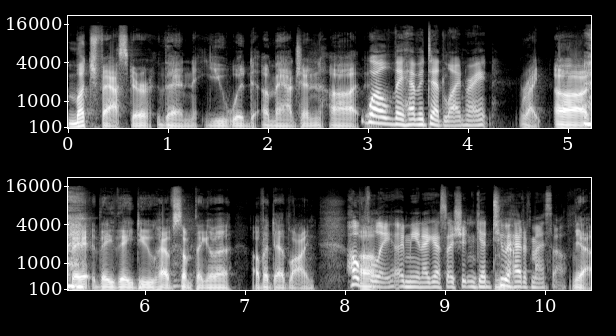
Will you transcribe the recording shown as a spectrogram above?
much faster than you would imagine. Uh, Well, they have a deadline, right? right? Uh, they, they they do have something of a of a deadline. Hopefully. I mean, I guess I shouldn't get too yeah. ahead of myself. Yeah.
